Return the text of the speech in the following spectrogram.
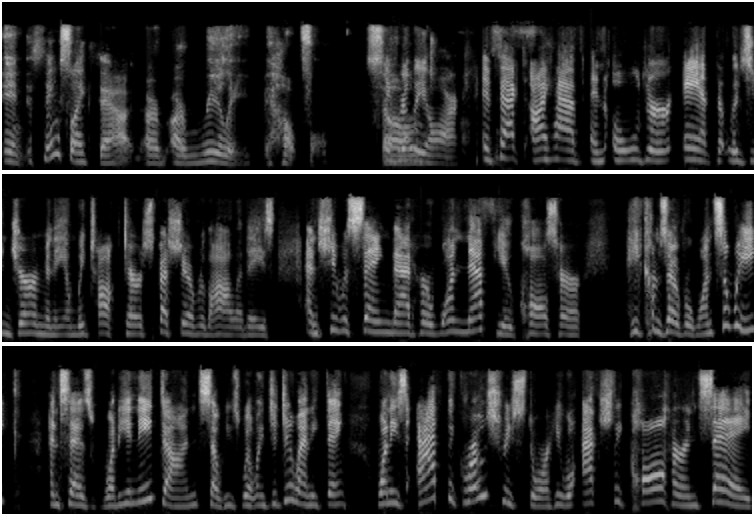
and things like that are, are really helpful. So they really are. In fact, I have an older aunt that lives in Germany, and we talked to her, especially over the holidays. And she was saying that her one nephew calls her. He comes over once a week and says, What do you need done? So he's willing to do anything. When he's at the grocery store, he will actually call her and say,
